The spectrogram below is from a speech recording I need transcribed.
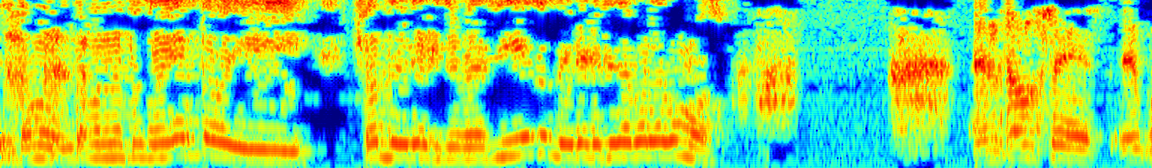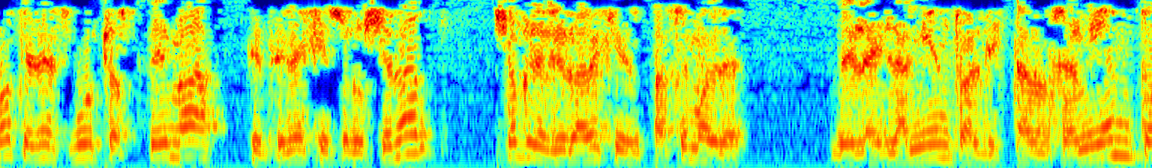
Estamos, estamos en un espacio abierto y yo te diría que si me decís eso, te diría que estoy de acuerdo con vos. Entonces, eh, vos tenés muchos temas que tenés que solucionar. Yo creo que una vez que pasemos del, del aislamiento al distanciamiento,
